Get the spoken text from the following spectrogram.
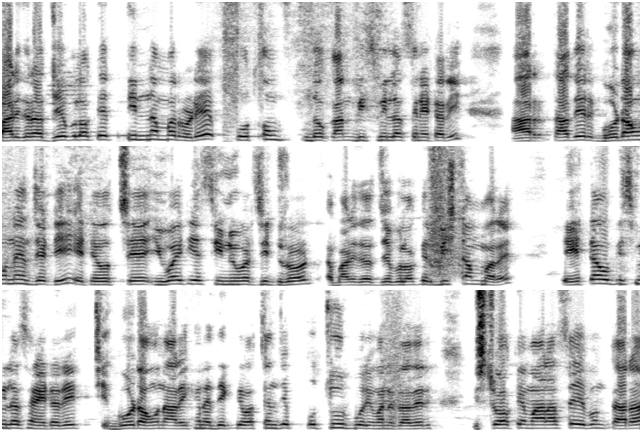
বাড়িধারা যে ব্লকের তিন নম্বর রোডে প্রথম দোকান বিসমিল্লা সেনেটারি আর তাদের গোডাউনে যেটি, এটা হচ্ছে ইউআইটিএস ইউনিভার্সিটি রোড বাড়িধারা যে ব্লকের বিশ নম্বরে এটাও বিসমিল্লা স্যানিটারি গোডাউন। আর এখানে দেখতে পাচ্ছেন যে প্রচুর পরিমাণে তাদের স্টকে মাল আছে এবং তারা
